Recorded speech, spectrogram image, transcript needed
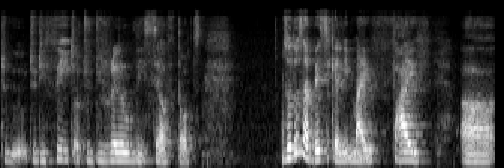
to to defeat or to derail these self thoughts so those are basically my five uh,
